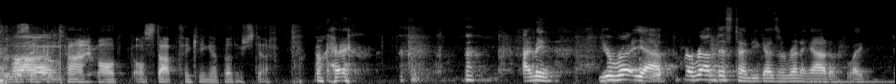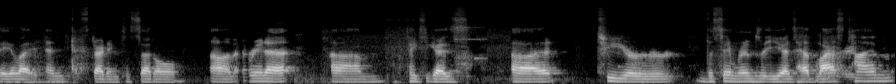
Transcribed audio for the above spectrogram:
for the sake Um, of time, I'll I'll stop thinking of other stuff. Okay. I mean, you're right. Yeah, around this time, you guys are running out of like daylight and starting to settle. Um, Irina um, takes you guys uh, to your the same rooms that you guys had last time,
